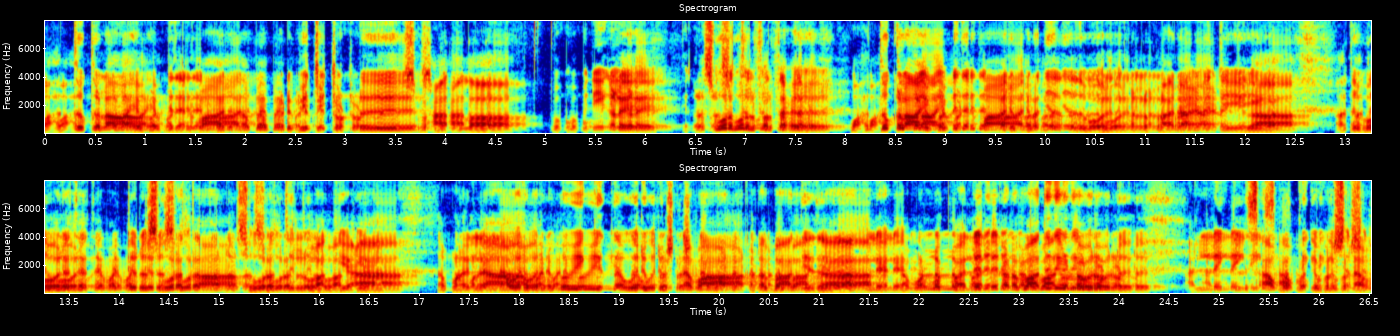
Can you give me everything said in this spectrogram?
മഹത്തുക്കളായ പണ്ഡിതന്മാര് നമ്മെ പഠിപ്പിച്ചിട്ടുണ്ട്. മുഅ്മിനീങ്ങളെ നിങ്ങൾ സൂറത്തുൽ ഫത്ഹ് മഹത്തുക്കളായ പണ്ഡിതന്മാര് പറഞ്ഞു തന്നതുപോലെ നിങ്ങൾ പാരായണം ചെയ്യുക. അതുപോലെ തന്നെ മറ്റൊരു സൂറത്താണ് സൂറത്തുൽ വാക്യ. നമ്മളെല്ലാവരും അനുഭവിക്കുന്ന ഒരു പ്രശ്നമാണ് കടബാധ്യത. അല്ലെ? നമ്മളിൽ പലരും കടബാധ്യതയുള്ളവരുണ്ട്. അല്ലെങ്കിൽ സാമ്പത്തിക പ്രശ്നം.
